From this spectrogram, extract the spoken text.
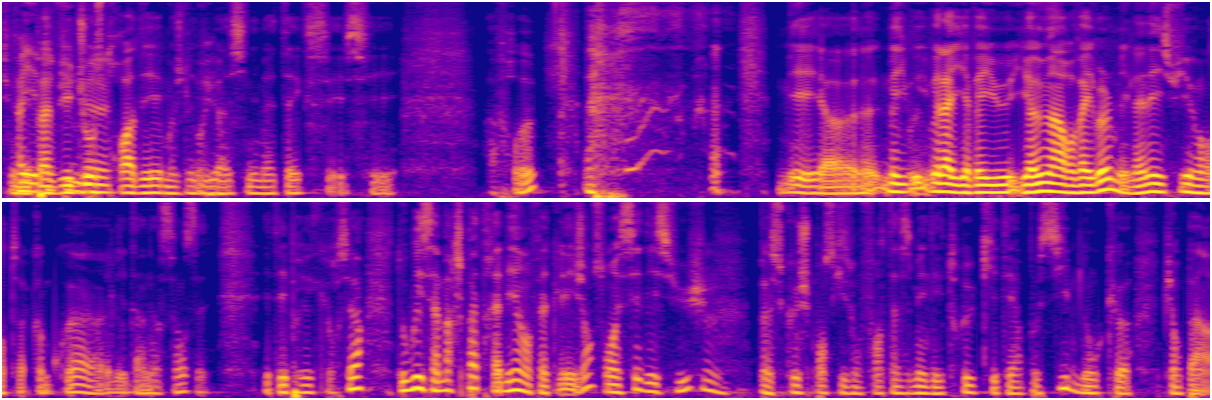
Enfin, n'avez pas vu Jaws 3D, moi je l'ai Oui. vu à la Cinémathèque, c'est affreux. mais euh, mais voilà, il y avait eu il y a eu un revival, mais l'année suivante, comme quoi euh, les dernières séances étaient précurseurs. Donc oui, ça marche pas très bien en fait. Les gens sont assez déçus Hmm. parce que je pense qu'ils ont fantasmé des trucs qui étaient impossibles. Donc euh, puis on parle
